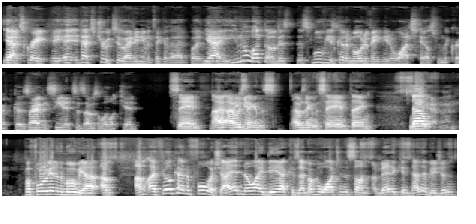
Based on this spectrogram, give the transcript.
Yeah, it's great. Eh, eh, that's true too. I didn't even think of that. But yeah, you know what though? This this movie is going to motivate me to watch Tales from the Crypt because I haven't seen it since I was a little kid. Same. I, I was can't- thinking this. I was thinking the same thing. Now, yeah. Before we get into the movie, I, I'm, I'm I feel kind of foolish. I had no idea because I remember watching this on American television,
